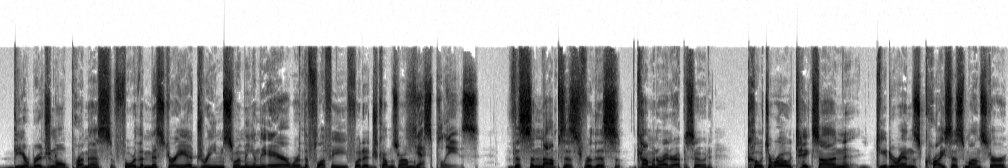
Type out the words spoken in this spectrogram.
the original premise for the mystery a dream swimming in the air where the fluffy footage comes from? yes please The synopsis for this Kamen Rider episode. Kotaro takes on Gideren's crisis monster,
